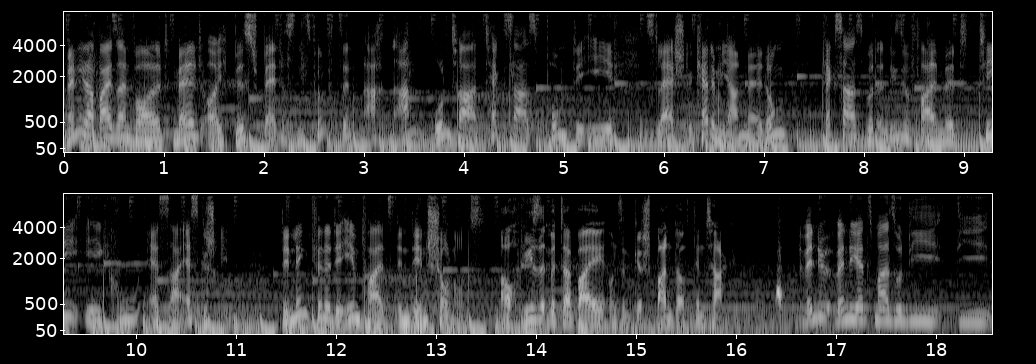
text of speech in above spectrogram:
Wenn ihr dabei sein wollt, meldet euch bis spätestens 15.08. an unter texas.de slash Academy-Anmeldung. Texas wird in diesem Fall mit T-E-Q-S-A-S geschrieben. Den Link findet ihr ebenfalls in den Shownotes. Auch wir sind mit dabei und sind gespannt auf den Tag. Wenn du, wenn du jetzt mal so die, die,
